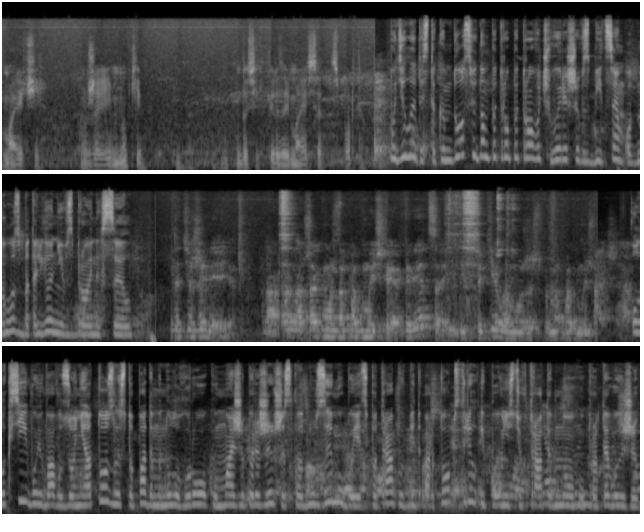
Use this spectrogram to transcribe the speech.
маючи вже і внуків, до сих пір займаюся спортом. Поділитись таким досвідом Петро Петрович вирішив з бійцем одного з батальйонів Збройних сил. Это тяжелее. А, а так можно подмышкой опереться, и ты все тело можешь на подмышку. Олексій воював у зоні АТО з листопада минулого року. Майже переживши складну зиму, боєць потрапив під артобстріл і повністю втратив ногу, проте вижив.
